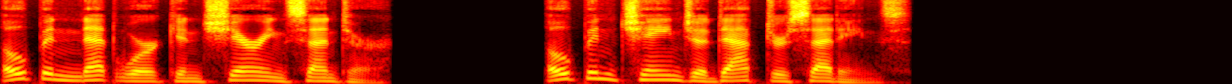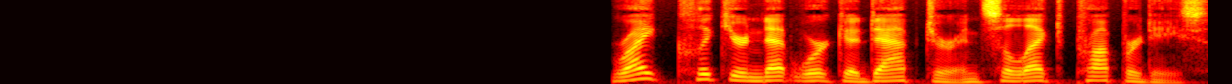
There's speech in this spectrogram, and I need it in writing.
Open Network and Sharing Center. Open Change Adapter Settings. Right-click your network adapter and select Properties.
